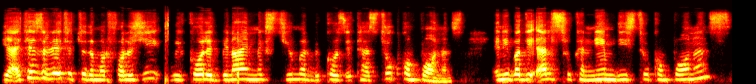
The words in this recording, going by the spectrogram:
Yeah, it is related to the morphology. We call it benign mixed tumor because it has two components. Anybody else who can name these two components?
